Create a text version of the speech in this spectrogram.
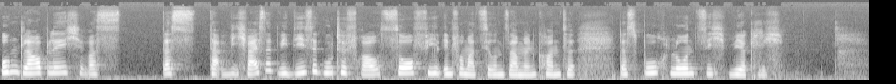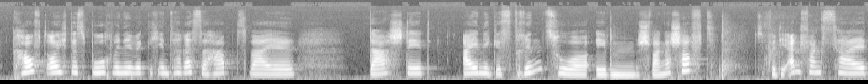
Unglaublich, was das da, ich weiß nicht, wie diese gute Frau so viel Information sammeln konnte. Das Buch lohnt sich wirklich. Kauft euch das Buch, wenn ihr wirklich Interesse habt, weil da steht einiges drin zur eben Schwangerschaft, für die Anfangszeit.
